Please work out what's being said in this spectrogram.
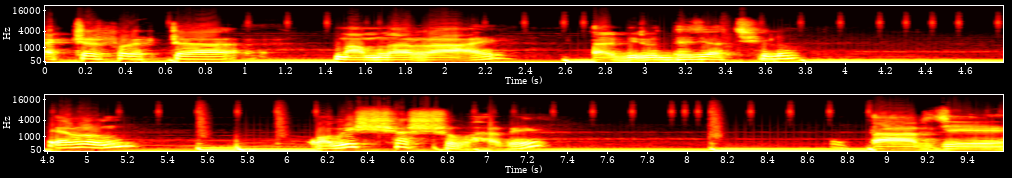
একটার পর একটা মামলার রায় তার বিরুদ্ধে যাচ্ছিল এবং অবিশ্বাস্যভাবে তার যে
